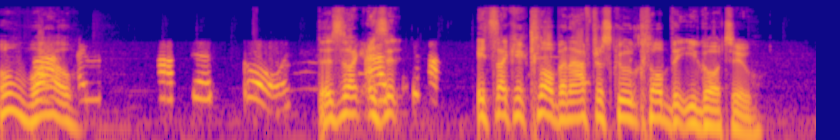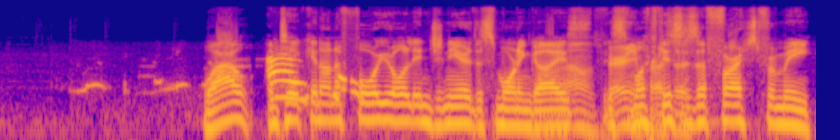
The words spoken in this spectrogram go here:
Oh wow! After school. It's like is it? It's like a club, an after-school club that you go to. Wow, I'm Um, taking on a four-year-old engineer this morning, guys. Wow, this, very mo- this is a first for me.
